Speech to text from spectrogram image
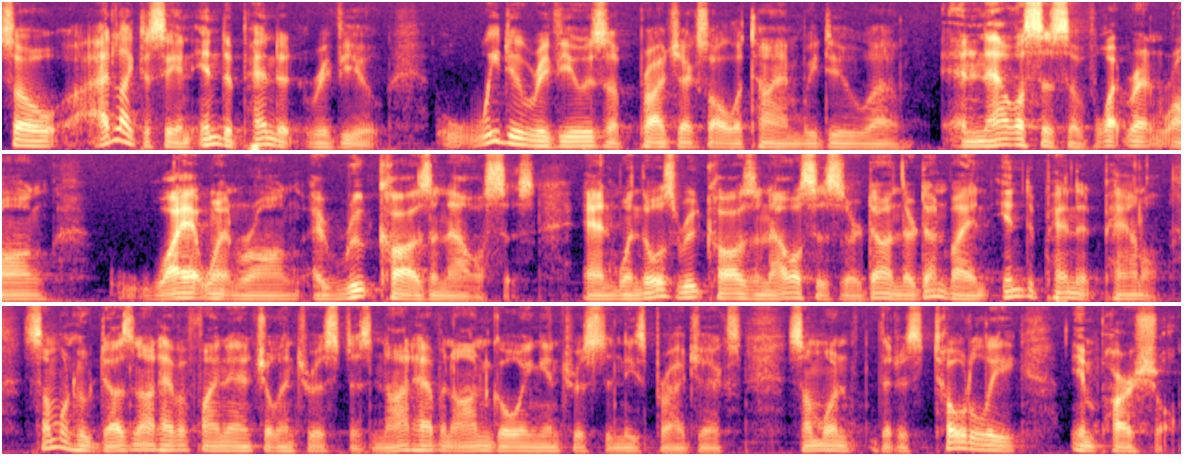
So I'd like to see an independent review. We do reviews of projects all the time. We do uh, analysis of what went wrong, why it went wrong, a root cause analysis. And when those root cause analyses are done, they're done by an independent panel, someone who does not have a financial interest, does not have an ongoing interest in these projects, someone that is totally impartial.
